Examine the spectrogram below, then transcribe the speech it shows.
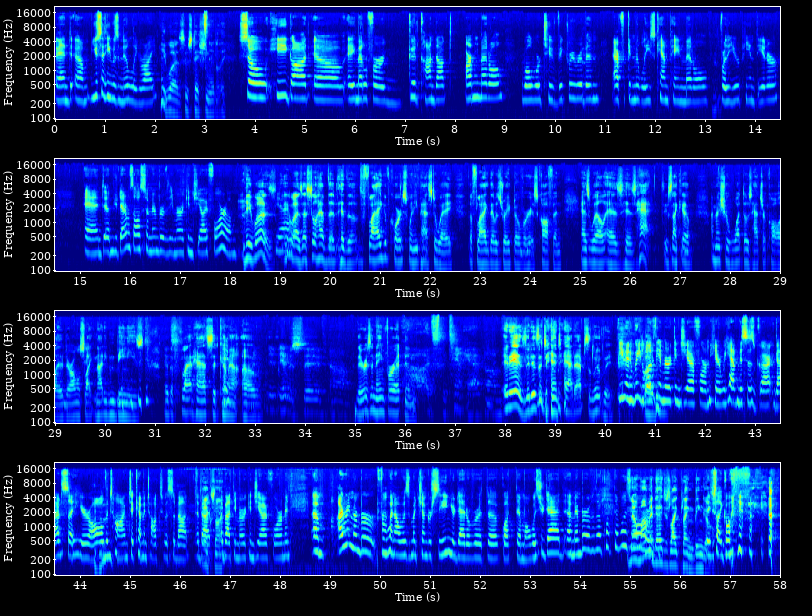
And um, you said he was in Italy, right? He was, he was stationed in Italy. So he got uh, a medal for good conduct, Army Medal, World War II Victory Ribbon, African Middle East Campaign Medal for the European Theater. And um, your dad was also a member of the American GI Forum. He was. Yeah. He was. I still have the, the the flag, of course, when he passed away, the flag that was draped over his coffin, as well as his hat. It was like a, I'm not sure what those hats are called. They're almost like not even beanies. They're the flat hats that come Yeah. out of. It, it was the, um, There is a name for it, and uh, it's the tent hat. Um, it is. It is a tent hat, absolutely. You know, and we love But- the American GI Forum here. We have Mrs. Gar- Garza here all the time to come and talk to us about about Mm-hmm. Excellent. about the American GI Forum. And um, I remember from when I was much younger seeing your dad over at the Cuauhtemoc. Was your dad a member of the Cuauhtemoc? as No, well, mom and dad just like playing bingo. They just like going.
